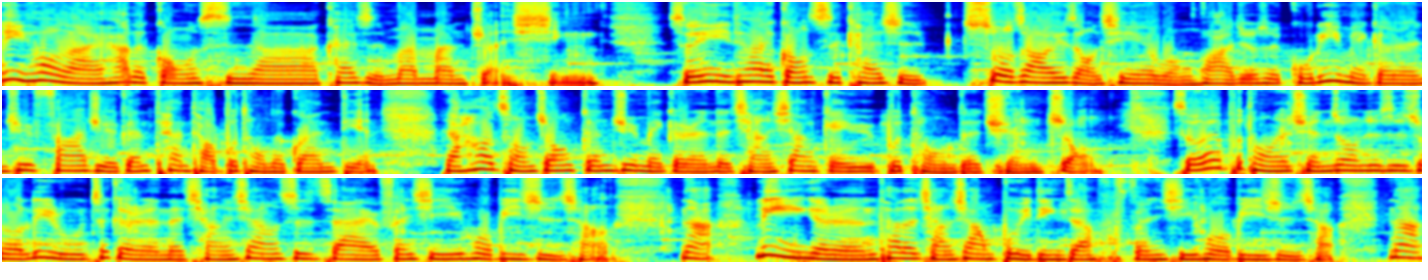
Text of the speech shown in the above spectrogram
以后来他的公司啊开始慢慢转型，所以他的公司开始塑造一种企业文化，就是鼓励每个人去发掘跟探讨不同的观点，然后从中根据每个人的强项给予不同的权重。所谓不同的权重，就是说，例如这个人的强项是在分析货币市场，那另一个人他的强项不一定在分析货币市场，那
